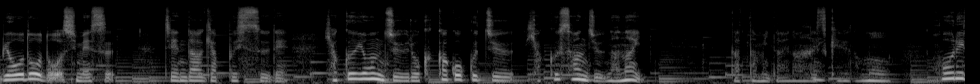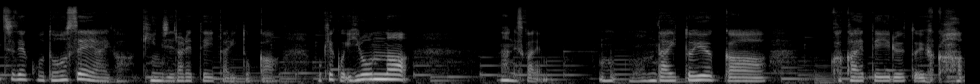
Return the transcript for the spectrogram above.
平等度を示すジェンダーギャップ指数で146カ国中137位だったみたいなんですけれども、法律でこう同性愛が禁じられていたりとか結構いろんななんですかねも問題というか抱えているというか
